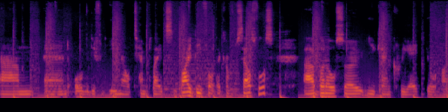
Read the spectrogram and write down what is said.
um, and all the different email templates by default that come from Salesforce, uh, but also you can create your own.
